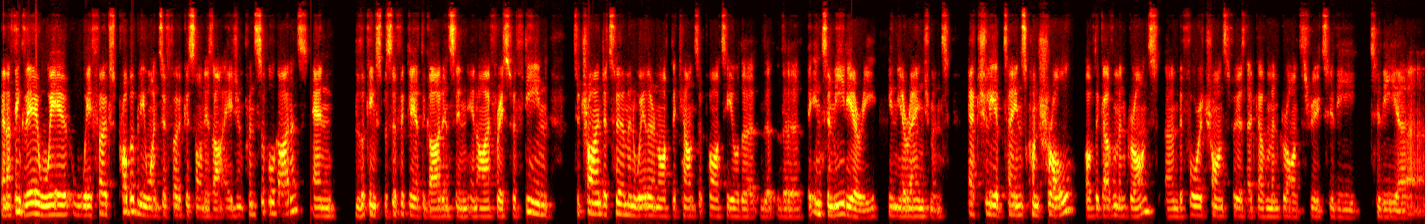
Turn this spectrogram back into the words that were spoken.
And I think there where where folks probably want to focus on is our agent principal guidance and looking specifically at the guidance in, in IFRS 15 to try and determine whether or not the counterparty or the, the, the, the intermediary in the arrangement actually obtains control of the government grant um, before it transfers that government grant through to the to the uh,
